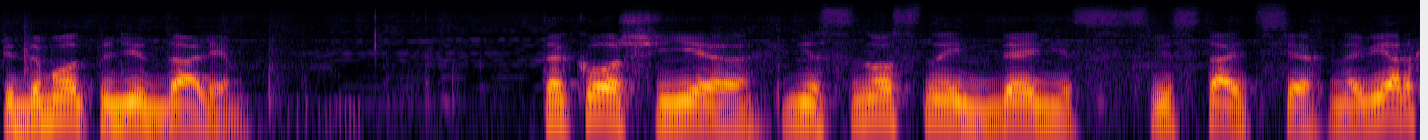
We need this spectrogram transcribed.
підемо тоді далі. Також є несносний Деніс свістать всіх наверх.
